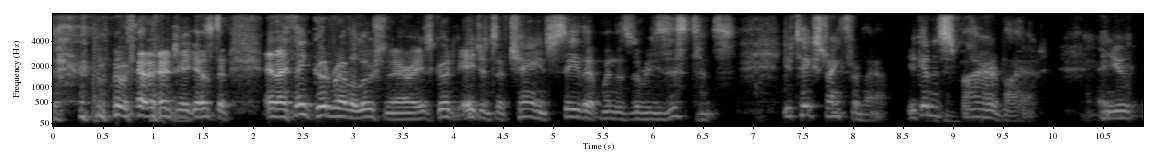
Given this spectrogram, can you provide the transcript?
to move that energy against him. And I think good revolutionaries, good agents of change, see that when there's a resistance, you take strength from that. You get inspired by it and you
